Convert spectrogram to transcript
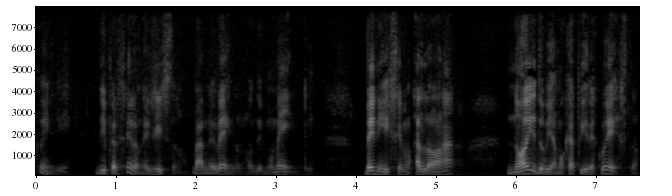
Quindi di per sé non esistono, vanno e vengono, sono dei momenti. Benissimo, allora noi dobbiamo capire questo.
